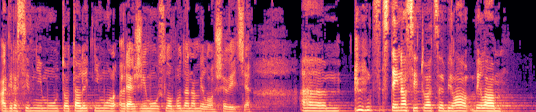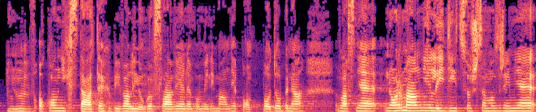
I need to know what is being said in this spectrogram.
agresivnímu totalitnímu režimu Slobodana Miloševiče. Stejná situace byla, byla v okolních státech bývalé Jugoslávie nebo minimálně podobná. Vlastně normální lidi, což samozřejmě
